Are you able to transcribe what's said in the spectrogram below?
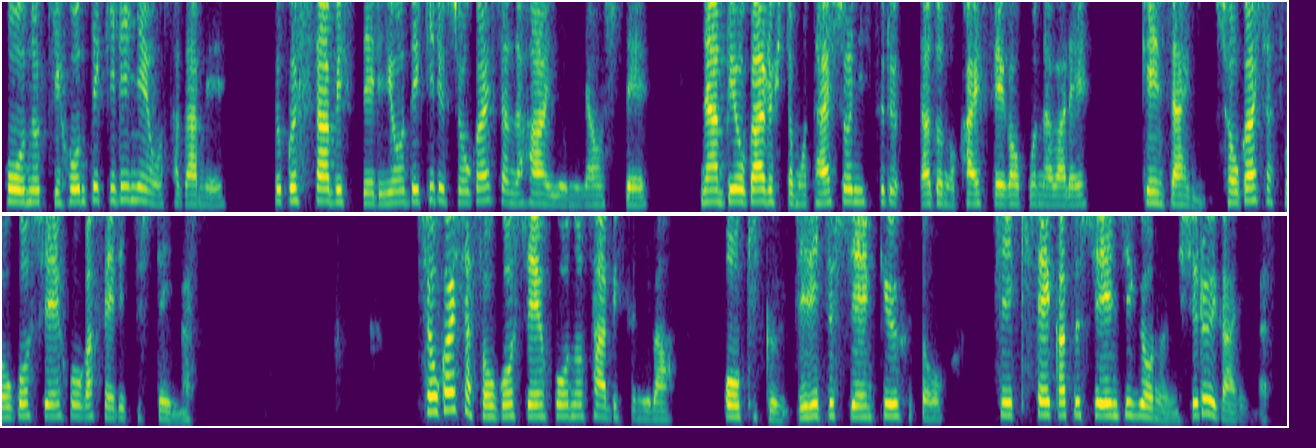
法の基本的理念を定め、福祉サービスで利用できる障害者の範囲を見直して、難病がある人も対象にするなどの改正が行われ、現在の障害者総合支援法が成立しています。障害者総合支援法のサービスには、大きく自立支援給付と地域生活支援事業の2種類があります。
